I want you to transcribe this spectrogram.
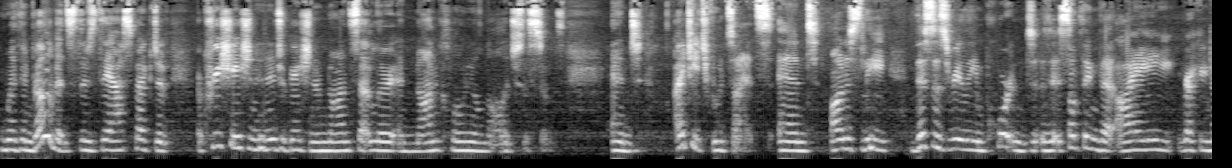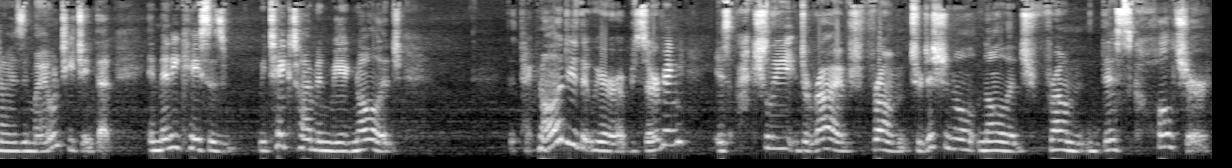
within relevance, there's the aspect of appreciation and integration of non-settler and non-colonial knowledge systems. And I teach food science, and honestly, this is really important. It's something that I recognize in my own teaching that in many cases we take time and we acknowledge the technology that we are observing is actually derived from traditional knowledge from this culture.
